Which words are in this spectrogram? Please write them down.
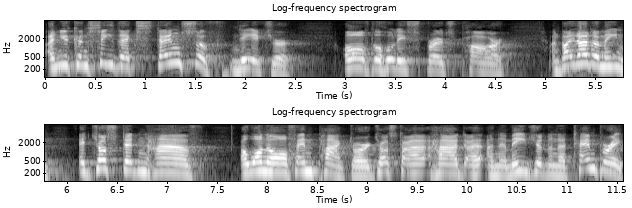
And you can see the extensive nature of the Holy Spirit's power. And by that I mean it just didn't have a one off impact or just uh, had an immediate and a temporary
